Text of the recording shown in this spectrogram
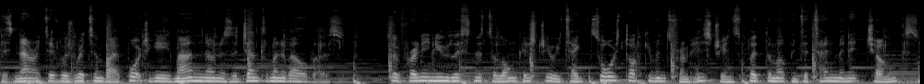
This narrative was written by a Portuguese man known as the Gentleman of Elvas. So, for any new listeners to long history, we take source documents from history and split them up into 10 minute chunks.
